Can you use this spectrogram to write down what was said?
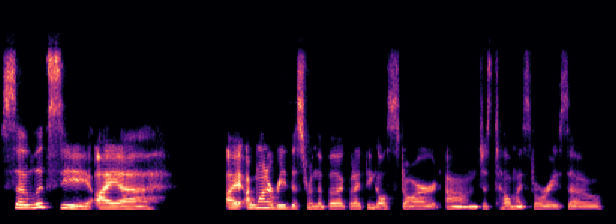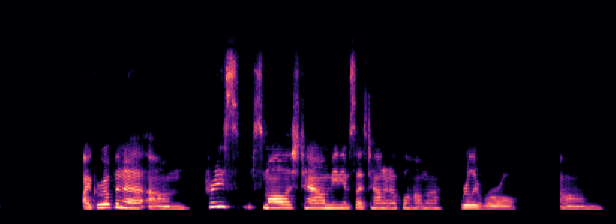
so let's see i uh I, I want to read this from the book, but I think I'll start um, just tell my story. So, I grew up in a um, pretty smallish town, medium sized town in Oklahoma, really rural. Um,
